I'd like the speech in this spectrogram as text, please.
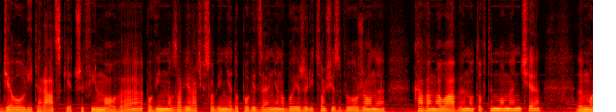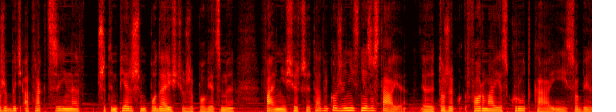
dzieło literackie czy filmowe powinno zawierać w sobie niedopowiedzenie, no bo jeżeli coś jest wyłożone kawa na ławy, no to w tym momencie y, może być atrakcyjne przy tym pierwszym podejściu, że powiedzmy fajnie się czyta, tylko że nic nie zostaje. E, to, że forma jest krótka i sobie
